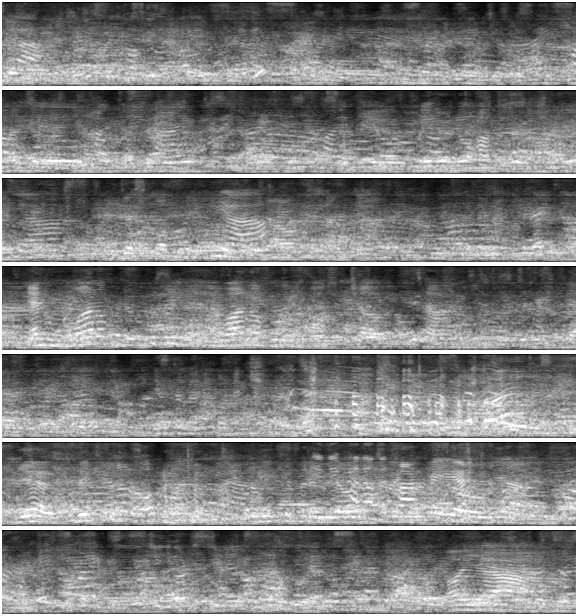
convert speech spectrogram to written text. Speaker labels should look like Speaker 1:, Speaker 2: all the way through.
Speaker 1: Yeah. How to how to write?
Speaker 2: We don't know how to write.
Speaker 1: Yeah.
Speaker 2: Just copy.
Speaker 1: Yeah.
Speaker 2: And one of the one of the most challenging challenges is that internet connection.
Speaker 3: Yes.
Speaker 2: They cannot open Wikipedia.
Speaker 4: It depends on the country, yeah.
Speaker 2: So, yeah.
Speaker 1: It's like stu- your students have to
Speaker 2: Oh yeah. So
